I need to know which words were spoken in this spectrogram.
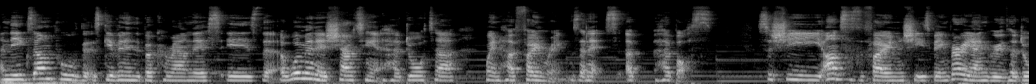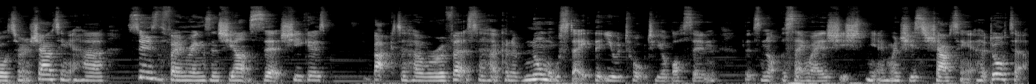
And the example that is given in the book around this is that a woman is shouting at her daughter when her phone rings and it's a, her boss. So she answers the phone and she's being very angry with her daughter and shouting at her. As soon as the phone rings and she answers it, she goes back to her or reverts to her kind of normal state that you would talk to your boss in that's not the same way as she you know when she's shouting at her daughter.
